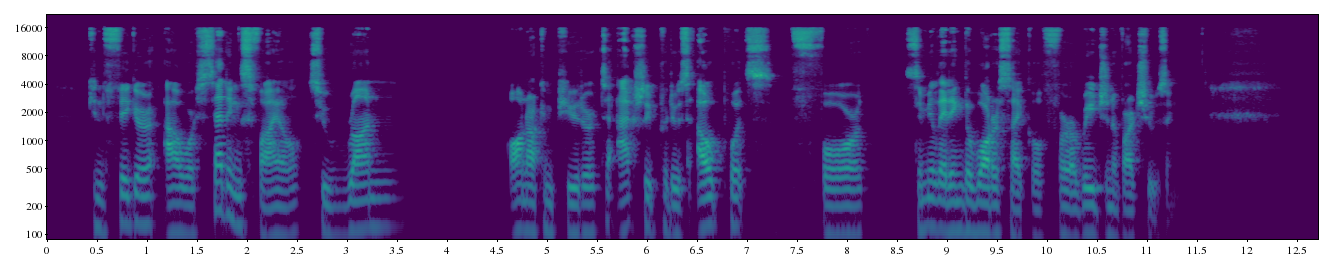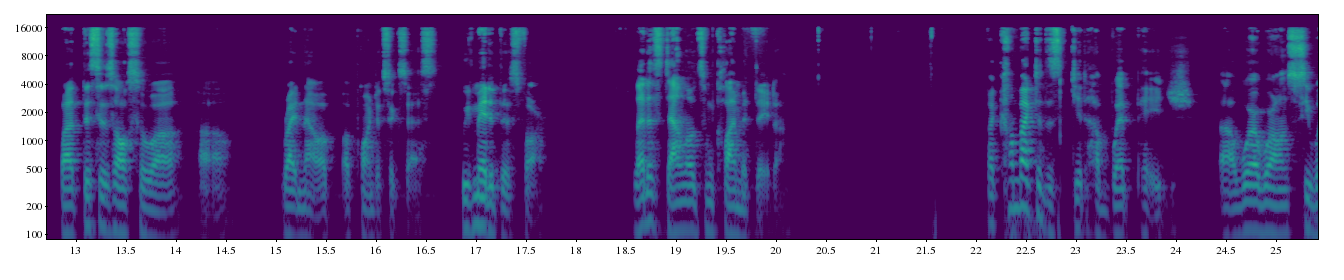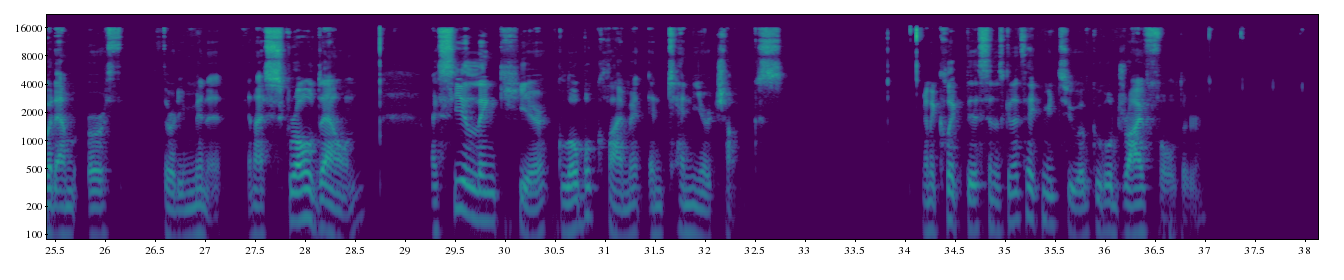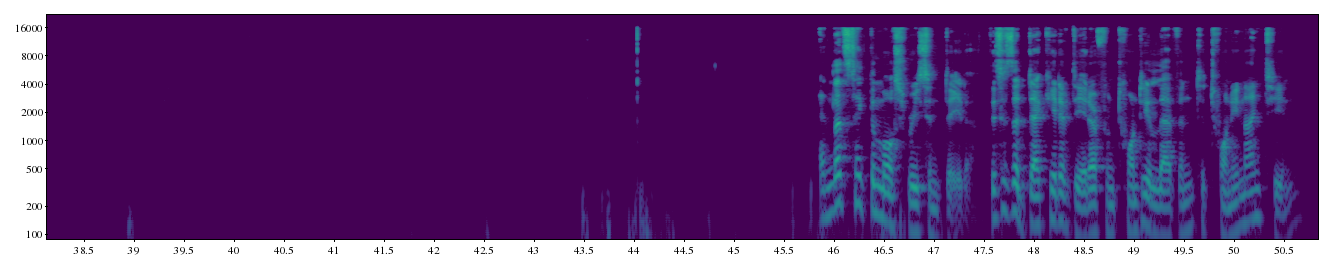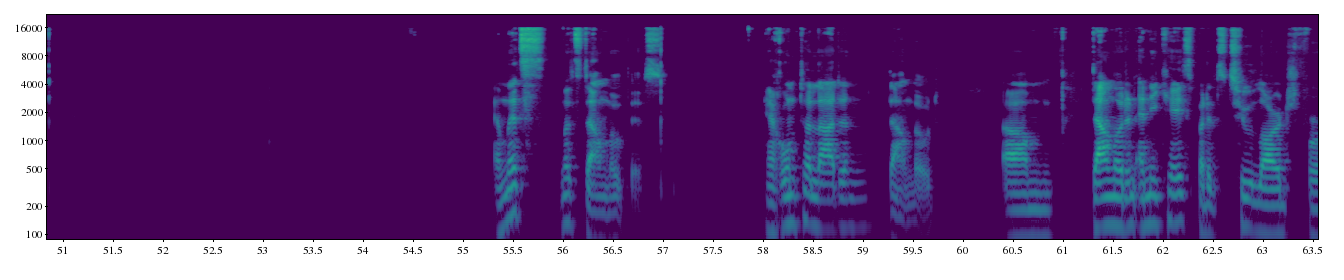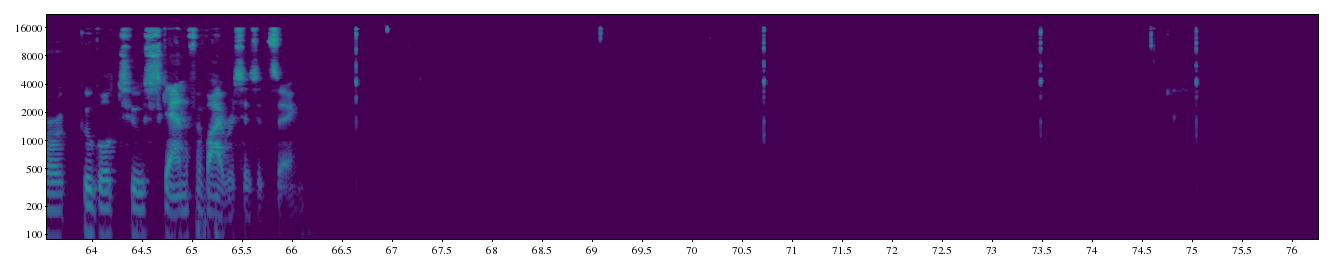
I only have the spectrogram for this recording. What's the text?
configure our settings file to run on our computer to actually produce outputs for simulating the water cycle for a region of our choosing. But this is also a, a right now a, a point of success. We've made it this far. Let us download some climate data. If I come back to this GitHub webpage uh, where we're on CWatM Earth 30 minute and I scroll down, I see a link here, global climate in 10-year chunks. I'm going to click this and it's going to take me to a Google Drive folder. And let's take the most recent data. This is a decade of data from 2011 to 2019. And let's, let's download this herunterladen, download. Um, download in any case, but it's too large for Google to scan for viruses, it's saying.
